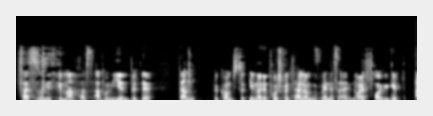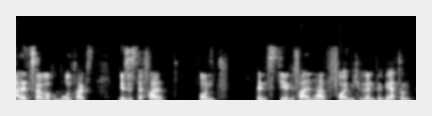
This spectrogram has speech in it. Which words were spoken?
Falls du es noch nicht gemacht hast, abonnieren bitte, dann bekommst du immer eine Push-Mitteilung, wenn es eine neue Folge gibt. Alle zwei Wochen montags ist es der Fall. Und wenn es dir gefallen hat, freue ich mich über deine Bewertung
